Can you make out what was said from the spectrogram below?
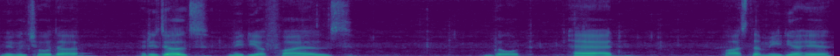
we will show the results media files dot add pass the media here.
